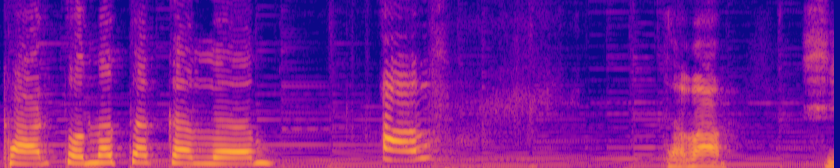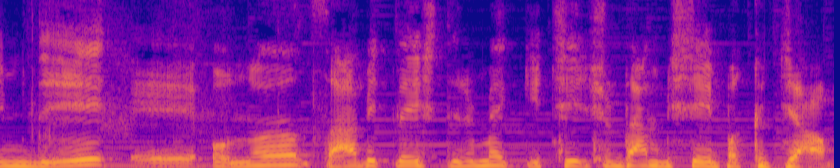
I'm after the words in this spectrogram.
kartona takalım. Al. Tamam. Şimdi e, onu sabitleştirmek için şuradan bir şey bakacağım.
